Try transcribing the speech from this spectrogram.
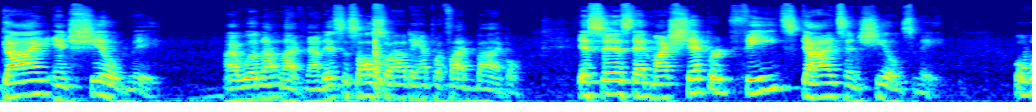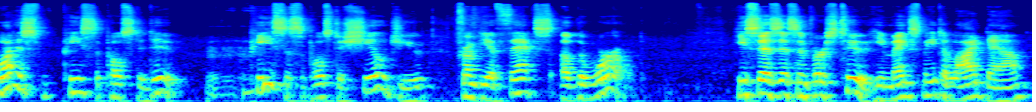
guide, and shield me. I will not lack. Now, this is also out of the Amplified Bible. It says that my shepherd feeds, guides, and shields me. Well, what is peace supposed to do? Mm-hmm. Peace is supposed to shield you from the effects of the world. He says this in verse 2 He makes me to lie down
